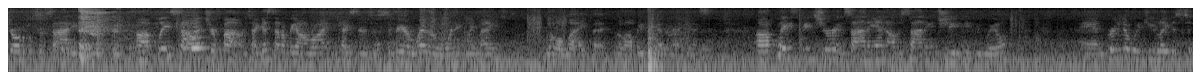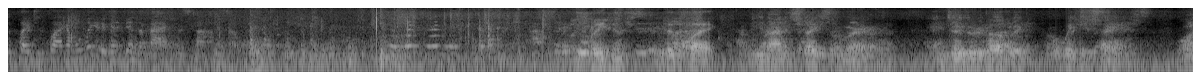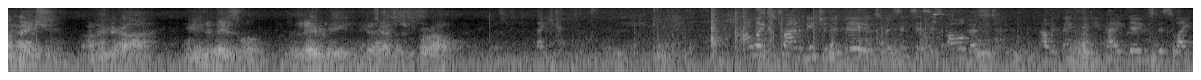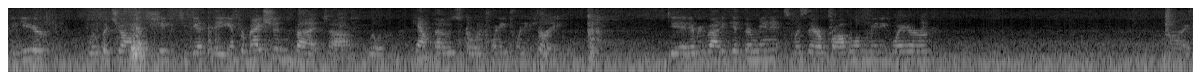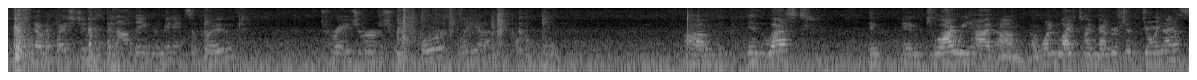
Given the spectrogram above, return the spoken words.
Historical Society. Uh, please silence your phones. I guess that'll be all right in case there's a severe weather warning. We may a little late, but we'll all be together, I guess. Uh, please be sure and sign in on the sign-in sheet, if you will. And Brenda, would you lead us to the pledge of the flag? I'm gonna lead it in- in the back this time, so. allegiance to the flag of the United States of America and to the republic for which it stands, one nation, under God, indivisible, with liberty and justice for all. Thank you. I always try to mention the dues, but since this is August, I would think that you pay dues this late in the year. We'll put you on a sheet to get the information, but, uh, we'll count those for twenty twenty-three. Did everybody get their minutes? Was there a problem anywhere? If there's no questions, then I'll deem the minutes approved. Treasurer's report, Leah? Um, in last, in, in July, we had, um, a one lifetime membership join us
